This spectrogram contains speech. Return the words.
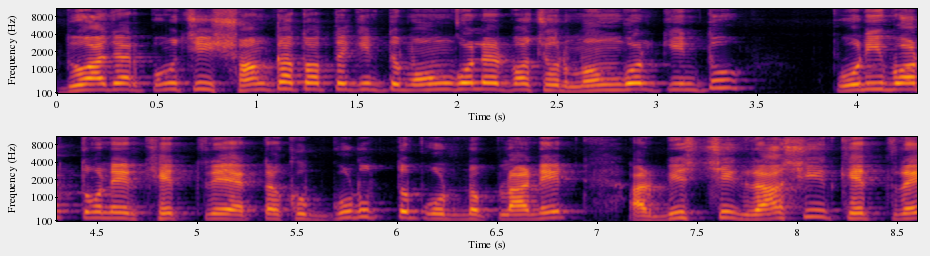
দু হাজার পঁচিশ সংখ্যাতত্ত্বে কিন্তু মঙ্গলের বছর। মঙ্গল কিন্তু পরিবর্তনের ক্ষেত্রে একটা খুব গুরুত্বপূর্ণ প্ল্যানেট আর বৃশ্চিক রাশির ক্ষেত্রে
